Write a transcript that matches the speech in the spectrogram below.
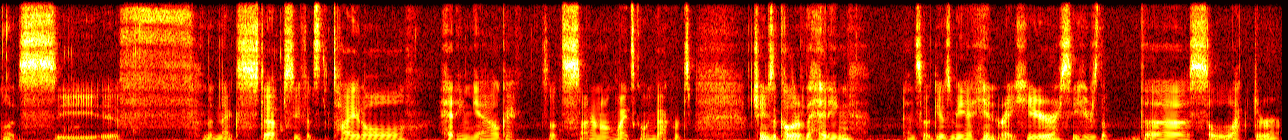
let's see if the next step see if it's the title heading yeah okay so it's, I don't know why it's going backwards. Change the color of the heading, and so it gives me a hint right here. See, here's the, the selector,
